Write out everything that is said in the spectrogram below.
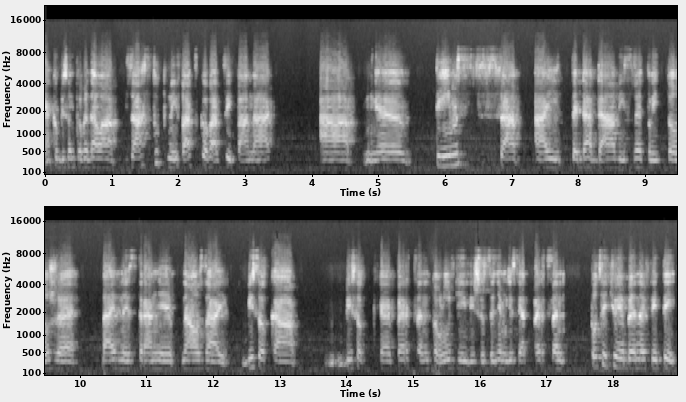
ako by som povedala, zástupný fackovací panák a e, tým sa aj teda dá vysvetliť to, že na jednej strane naozaj vysoká, vysoké percento ľudí, vyše 70% pociťuje benefity.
